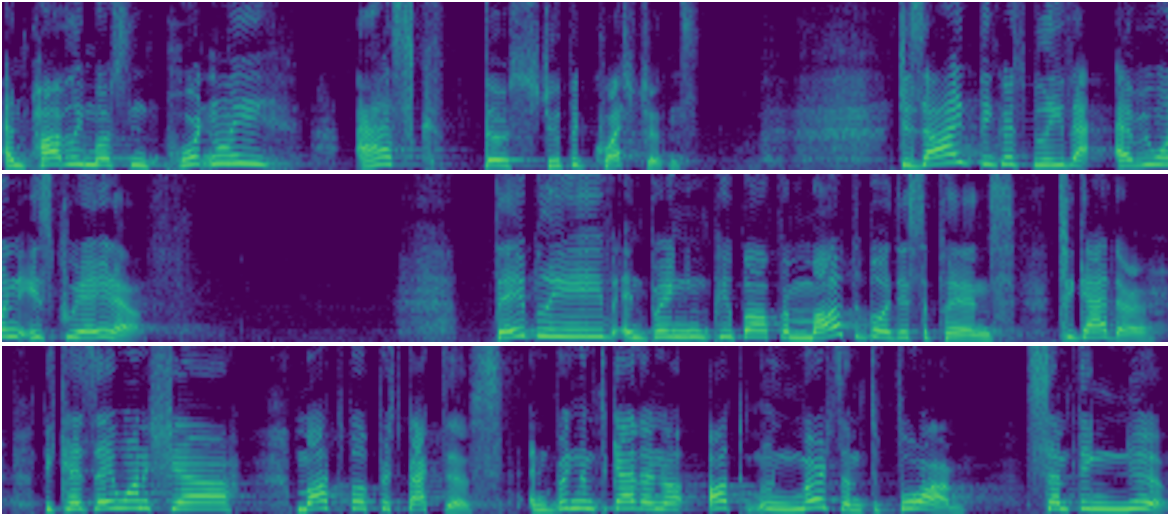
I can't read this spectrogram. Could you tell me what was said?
and probably most importantly, ask those stupid questions. Design thinkers believe that everyone is creative. They believe in bringing people from multiple disciplines together because they want to share multiple perspectives and bring them together and ultimately merge them to form something new.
